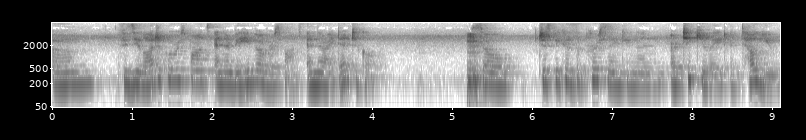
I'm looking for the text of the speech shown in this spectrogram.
um, physiological response and their behavioral response and they're identical Hmm. so just because the person can then articulate and tell you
